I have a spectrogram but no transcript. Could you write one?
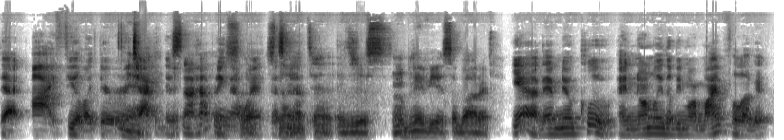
that I feel like they're Yeah. attacking. It's not happening that It's way. not- That's It's, not not, intent. It's just oblivious about it. yeah, they have no clue. And normally they'll be more mindful of it.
